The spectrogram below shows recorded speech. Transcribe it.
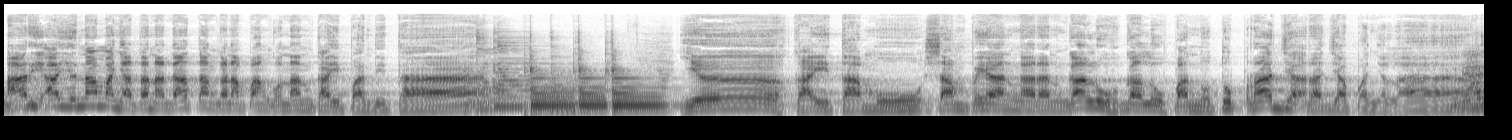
Ari Ayu namanya tanah datang karena panggonan Kai Pandita. Ye kaitamu sampean ngaran galuh-galuh panutup raja-raja panyelan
